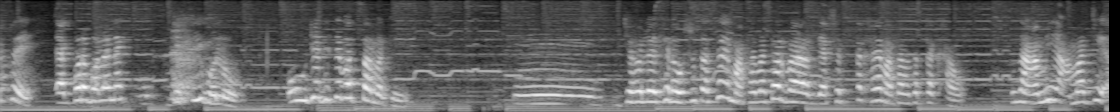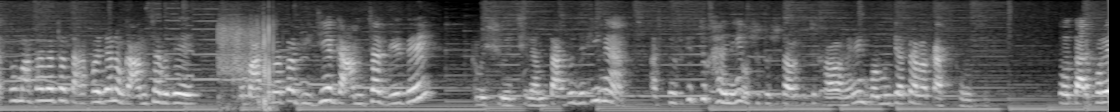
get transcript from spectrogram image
আছে, একবারও বলে না যে কি হলো, ও উঠে দিতে পারতো আমাকে। যে হলো এখানে ওষুধ আছে, মাথা ব্যথার বা গ্যাসেরটা খায়, মাথা ব্যথারটা খাও। কিন্তু আমি, আমার যে এত মাথা ব্যথা, তারপরে যেন গামছা বেঁধে, মাথা ব্যথা ভিজিয়ে গামছা বেঁধে আমি শুয়েছিলাম। তারপর দেখি না, আস্তে আস্তে কিছু খাইনি, ওষুধ ওষুধ আর কিছু খাওয়া হয়নি বমিটাতে আমার কাজ করেছে। তো তারপরে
